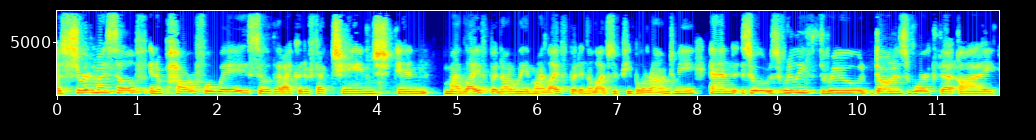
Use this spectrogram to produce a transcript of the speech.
assert myself in a powerful way so that I could affect change in my life, but not only in my life, but in the lives of people around me. And so it was really through Donna's work that I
